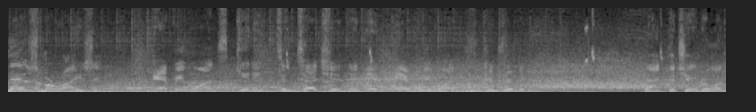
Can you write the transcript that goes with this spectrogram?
mesmerizing. Everyone's getting to touch it, and, and everyone's contributing. Back to Chamberlain.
